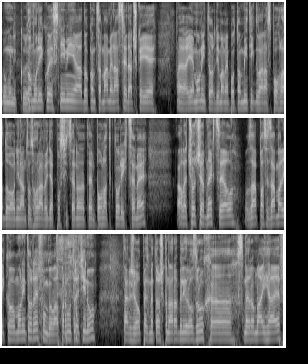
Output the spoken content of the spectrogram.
komunikuje. komunikuje s nimi a dokonca máme na stredačke je, e, je monitor, kde máme potom Mythic 12 pohľadov a oni nám to zhora vedia pustiť ten, ten pohľad, ktorý chceme ale Čočer nechcel, v zápase za Marikou monitor nefungoval prvú tretinu, takže opäť sme trošku narobili rozruch e, smerom na IHF,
